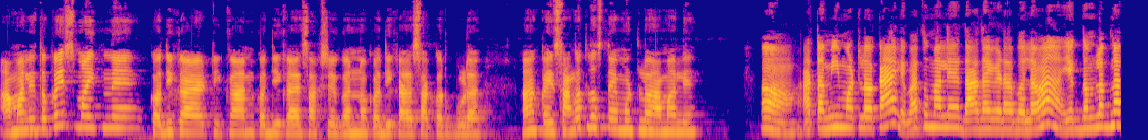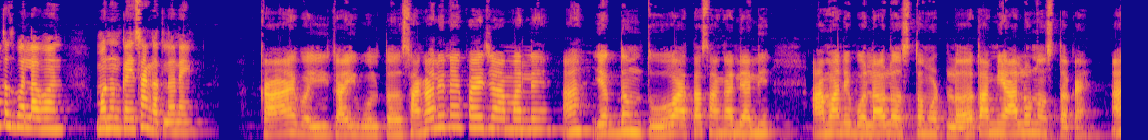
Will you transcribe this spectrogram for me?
आम्हाला तर काहीच माहीत नाही. कधी काय ठिकाण कधी काय साक्षगण कधी काय साखरपुडा. हा काही सांगितलंच नाही म्हटलं आम्हाला. हं आता मी म्हटलं काय आले बा तुम्हाला? दहा वेळा बोलावा एकदम लग्नातच बोलावन म्हणून काही सांगितलं नाही. काय बाई काही बोलतं? सांगायला नाही पाहिजे आम्हाला. आ एकदम तू आता सांगायला आली. आम्हाला बोलावलं असतं म्हटलं तर आम्ही आलो नसतं काय? आ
